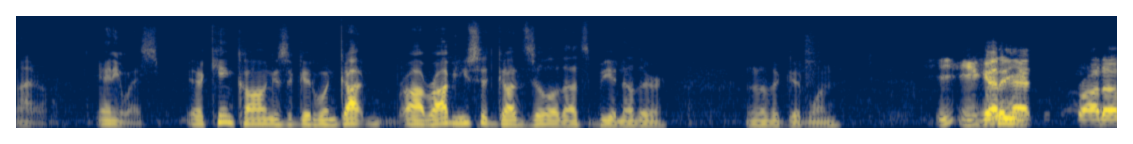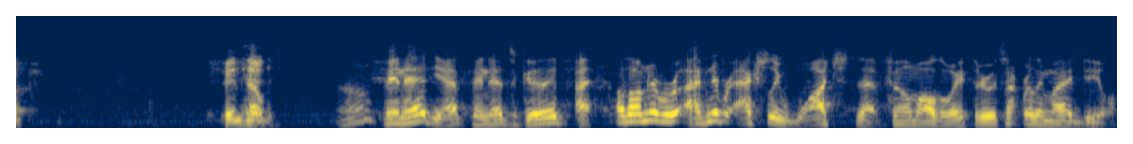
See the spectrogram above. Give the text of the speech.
I don't know. Anyways, yeah, King Kong is a good one. Got uh, Rob, you said Godzilla. That's be another another good one. You, you got to Pinhead brought up. Pinhead. Oh, Pinhead, yeah, Pinhead's good. I, although I've never, I've never actually watched that film all the way through. It's not really my deal.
